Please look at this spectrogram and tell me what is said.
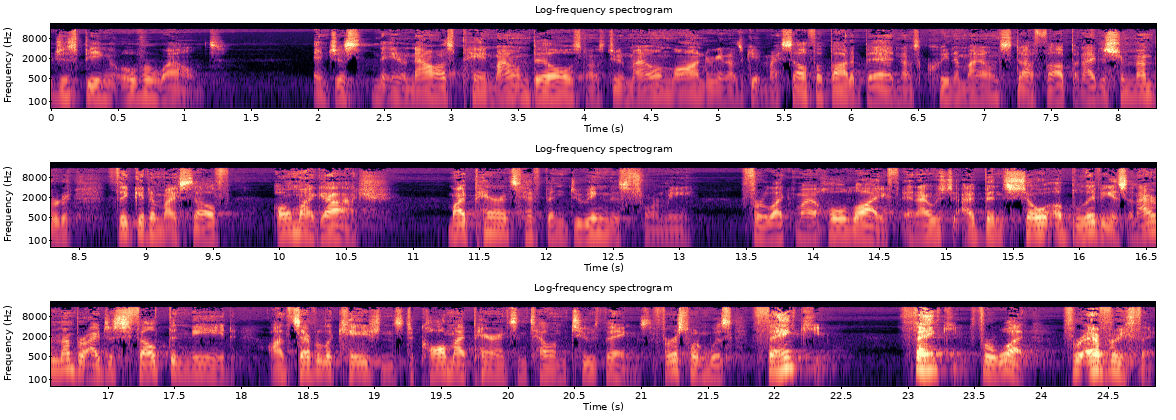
just being overwhelmed. And just, you know, now I was paying my own bills and I was doing my own laundry and I was getting myself up out of bed and I was cleaning my own stuff up. And I just remember thinking to myself, oh my gosh, my parents have been doing this for me for like my whole life and i was i've been so oblivious and i remember i just felt the need on several occasions to call my parents and tell them two things. The first one was thank you. Thank you. For what? For everything.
